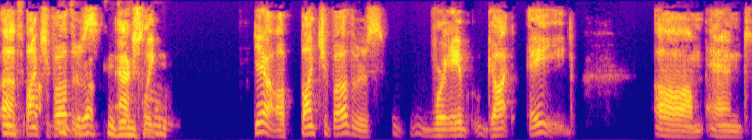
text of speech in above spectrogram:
a Inter- bunch of others actually, yeah, a bunch of others were able, got aid, um, and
